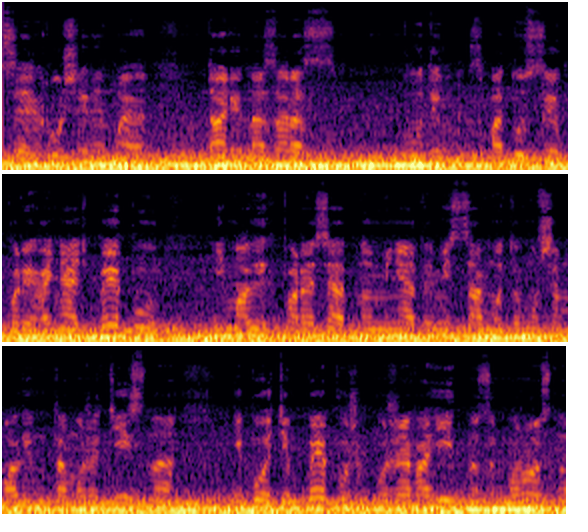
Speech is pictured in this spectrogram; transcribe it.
Все, грошей немає. Далі нас зараз будемо з матусею переганяти пепу і малих поросят ну, міняти місцями, тому що малим там уже тісно, і потім пепу, щоб уже вагітно, запоросну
